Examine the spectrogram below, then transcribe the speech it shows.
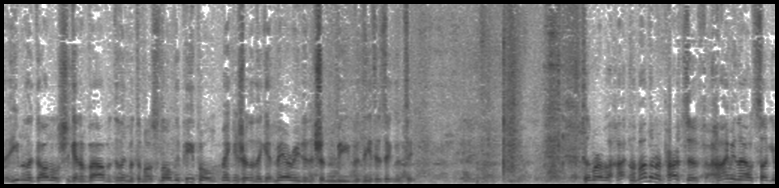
That even the gadol should get involved in dealing with the most lowly people, making sure that they get married and it shouldn't be beneath his dignity. So the more of the modern parts of Haiminau Sagi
